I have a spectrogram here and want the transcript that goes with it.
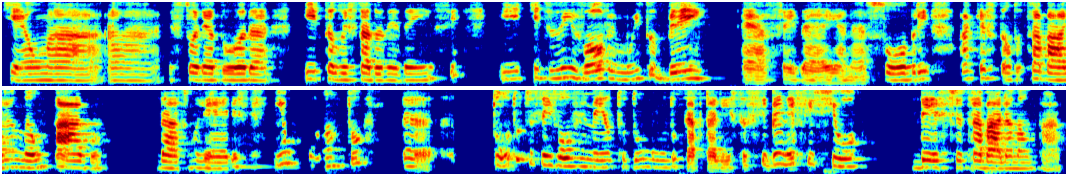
que é uma historiadora ítalo-estadunidense e que desenvolve muito bem essa ideia né, sobre a questão do trabalho não pago das mulheres e o quanto uh, todo o desenvolvimento do mundo capitalista se beneficiou deste trabalho não pago.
